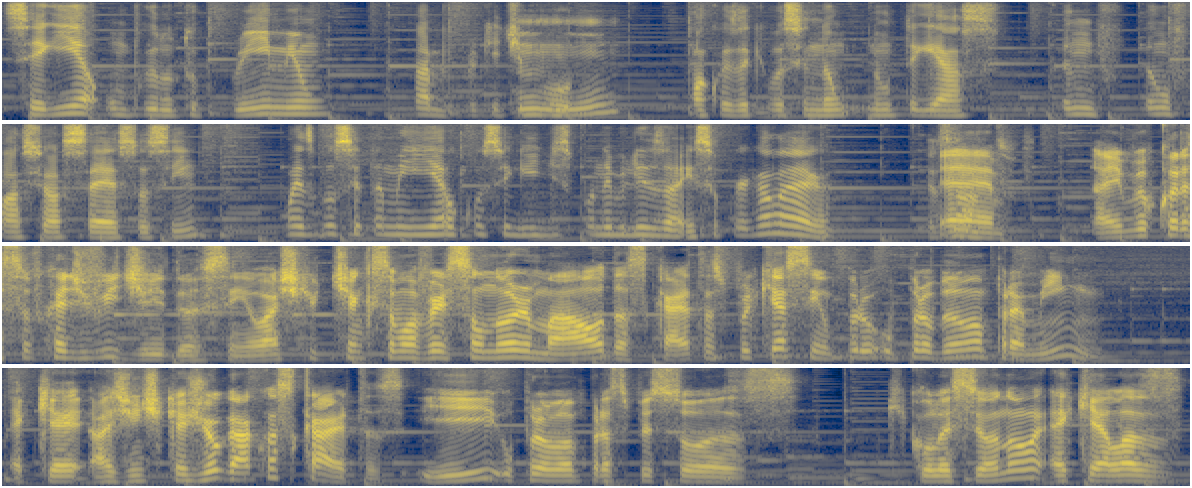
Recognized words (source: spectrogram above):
seria um produto premium, sabe? Porque, tipo, Uhum. Uma coisa que você não, não teria tão, tão fácil acesso assim, mas você também ia conseguir disponibilizar isso pra galera. É, Exato. aí meu coração fica dividido, assim. Eu acho que tinha que ser uma versão normal das cartas, porque assim, o, pro- o problema pra mim é que a gente quer jogar com as cartas. E o problema para as pessoas que colecionam é que elas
